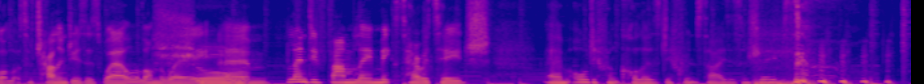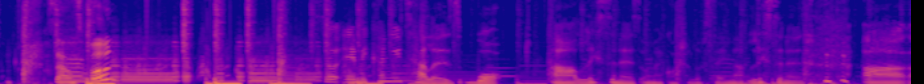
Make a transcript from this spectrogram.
got lots of challenges as well along the way. Sure. Um, blended family, mixed heritage, um, all different colours, different sizes and shapes. Sounds fun. so, Amy, can you tell us what our listeners, oh my gosh, I love saying that, listeners, are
